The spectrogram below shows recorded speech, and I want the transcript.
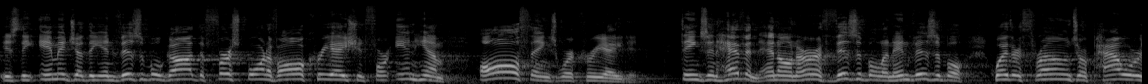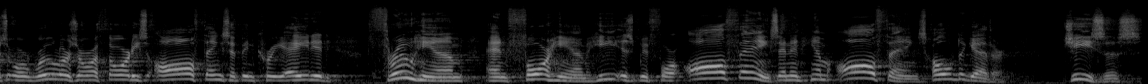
is the image of the invisible God, the firstborn of all creation, for in Him all things were created things in heaven and on earth, visible and invisible, whether thrones or powers or rulers or authorities, all things have been created through him and for him. He is before all things, and in him all things hold together. Jesus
